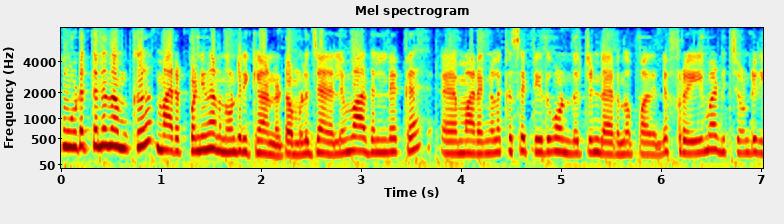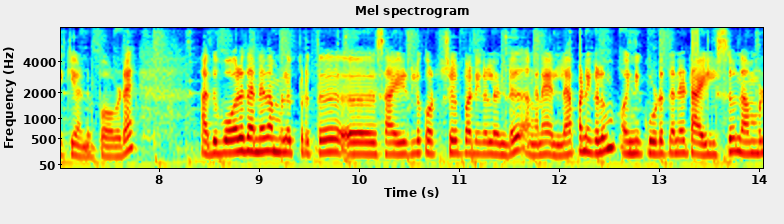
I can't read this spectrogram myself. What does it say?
കൂടെ തന്നെ നമുക്ക് മരപ്പണി നടന്നുകൊണ്ടിരിക്കുകയാണ് കേട്ടോ. നമ്മൾ ജനലും വാതിലിന്റെ ഒക്കെ മരങ്ങളൊക്കെ സെറ്റ് ചെയ്ത് കൊണ്ടുവന്നിട്ടുണ്ടായിരുന്നു. അപ്പോൾ അതിന്റെ ഫ്രെയിം അടിച്ചുകൊണ്ടിരിക്കുകയാണ്. ഇപ്പോൾ അവിടെ അതുപോലെ തന്നെ നമ്മൾ നമ്മളിപ്പുറത്ത് സൈഡിൽ കുറച്ച് പണികളുണ്ട്. അങ്ങനെ എല്ലാ പണികളും ഇനി കൂടെ തന്നെ ടൈൽസും നമ്മൾ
